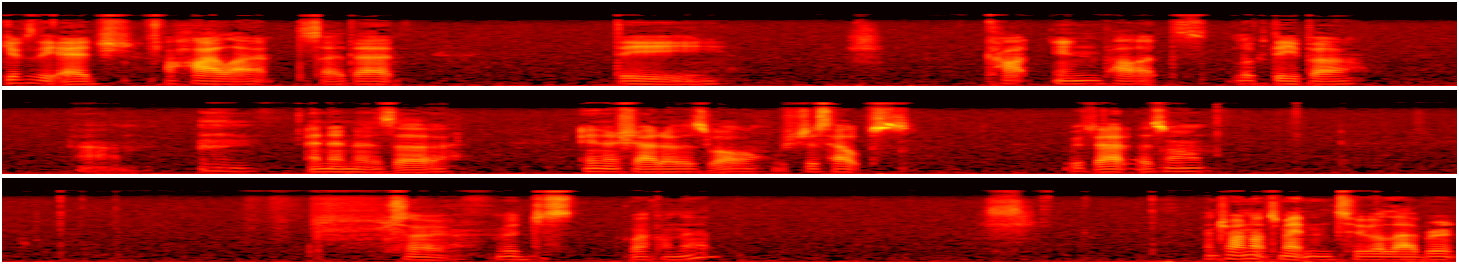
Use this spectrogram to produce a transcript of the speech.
gives the edge a highlight so that the cut in parts look deeper um, and then there's a inner shadow as well which just helps with that as well. So we'll just work on that. And try not to make them too elaborate.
